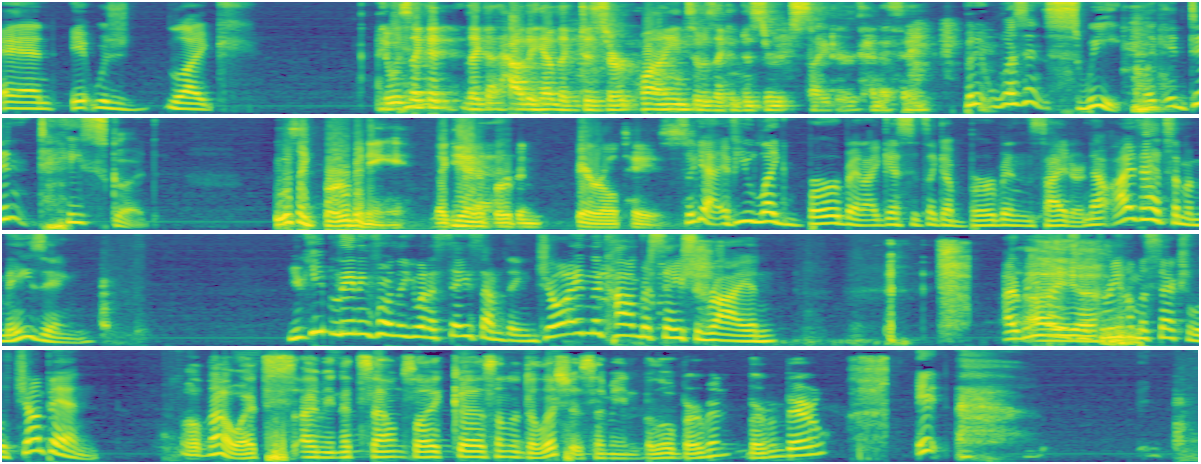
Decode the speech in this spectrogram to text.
and it was like I It was like a like a, how they have like dessert wines. It was like a dessert cider kind of thing. but it wasn't sweet. Like it didn't taste good. it was like bourbony, like it had Yeah. a bourbon barrel taste. So yeah, if you like bourbon, I guess it's like a bourbon cider. Now I've had some amazing. You keep leaning forward like you want to say something. Join the conversation, Ryan. I realize I, you're uh, three homosexuals. Jump in. Well, no, it's. I mean, it sounds like uh, something delicious. I mean, below bourbon, bourbon barrel. It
